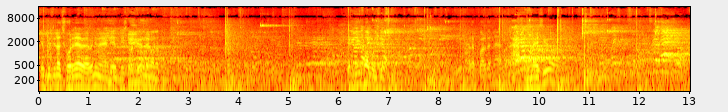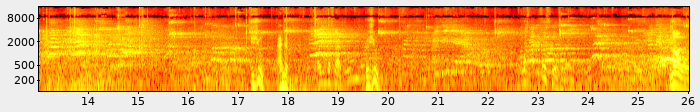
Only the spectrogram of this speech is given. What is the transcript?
त्यो बुझीलाई छोडिदिए भए पनि मैले मिस गरिदियो पर्दैन। ढुस्यौँ ढुस्यौँ कस्तो स्लो छ ल ल ल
